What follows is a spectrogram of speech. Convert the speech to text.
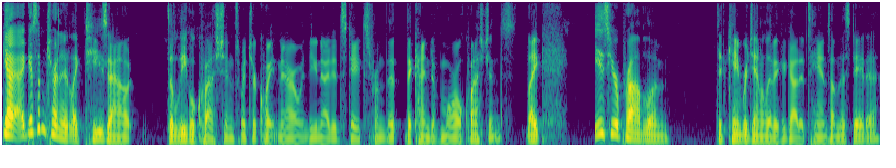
Yeah, I guess I'm trying to like tease out the legal questions, which are quite narrow in the United States, from the, the kind of moral questions. Like, is your problem that Cambridge Analytica got its hands on this data?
